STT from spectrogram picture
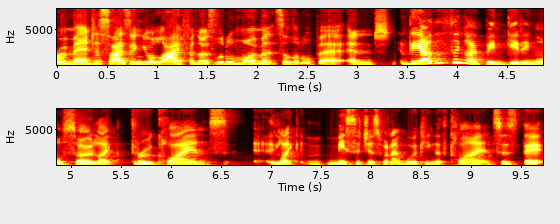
romanticizing your life and those little moments a little bit. And the other thing I've been getting also, like, through clients like messages when I'm working with clients is that,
